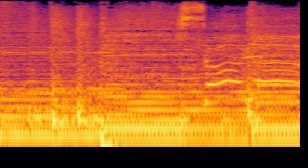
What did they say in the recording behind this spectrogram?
So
